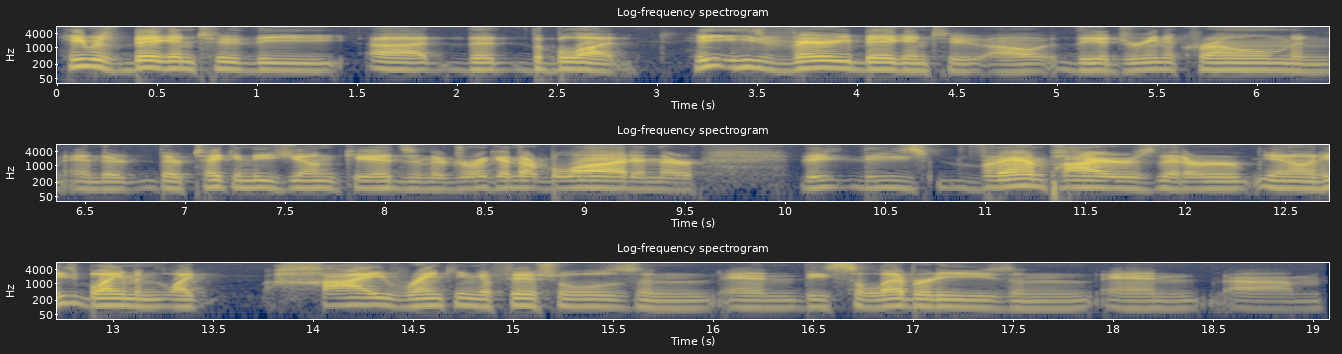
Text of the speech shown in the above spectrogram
He was big into the uh, the the blood. He he's very big into the adrenochrome, and, and they're they're taking these young kids and they're drinking their blood, and they're the, these vampires that are you know, and he's blaming like high ranking officials and and these celebrities and and um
